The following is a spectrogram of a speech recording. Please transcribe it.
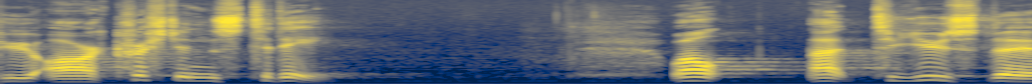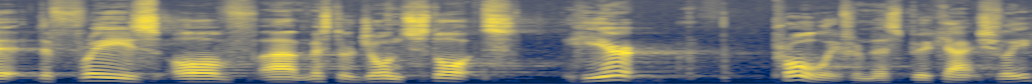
who are Christians today? Well, uh, to use the, the phrase of uh, Mr. John Stott here, probably from this book actually,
